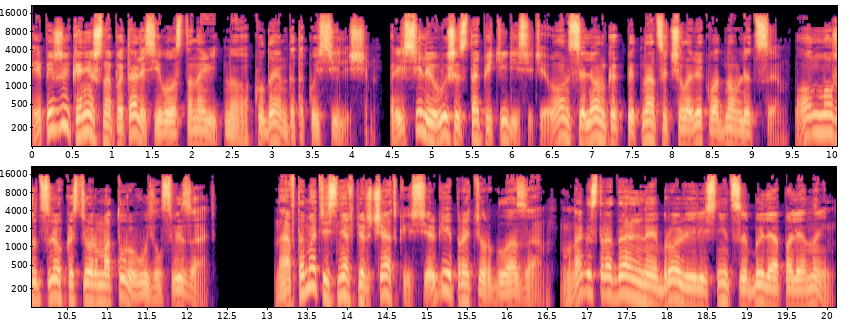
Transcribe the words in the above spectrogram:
Крепежи, конечно, пытались его остановить, но куда им до такой силища? При силе выше 150, он силен, как 15 человек в одном лице. Он может с легкостью арматуру в узел связать. На автомате, сняв перчатки, Сергей протер глаза. Многострадальные брови и ресницы были опалены.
